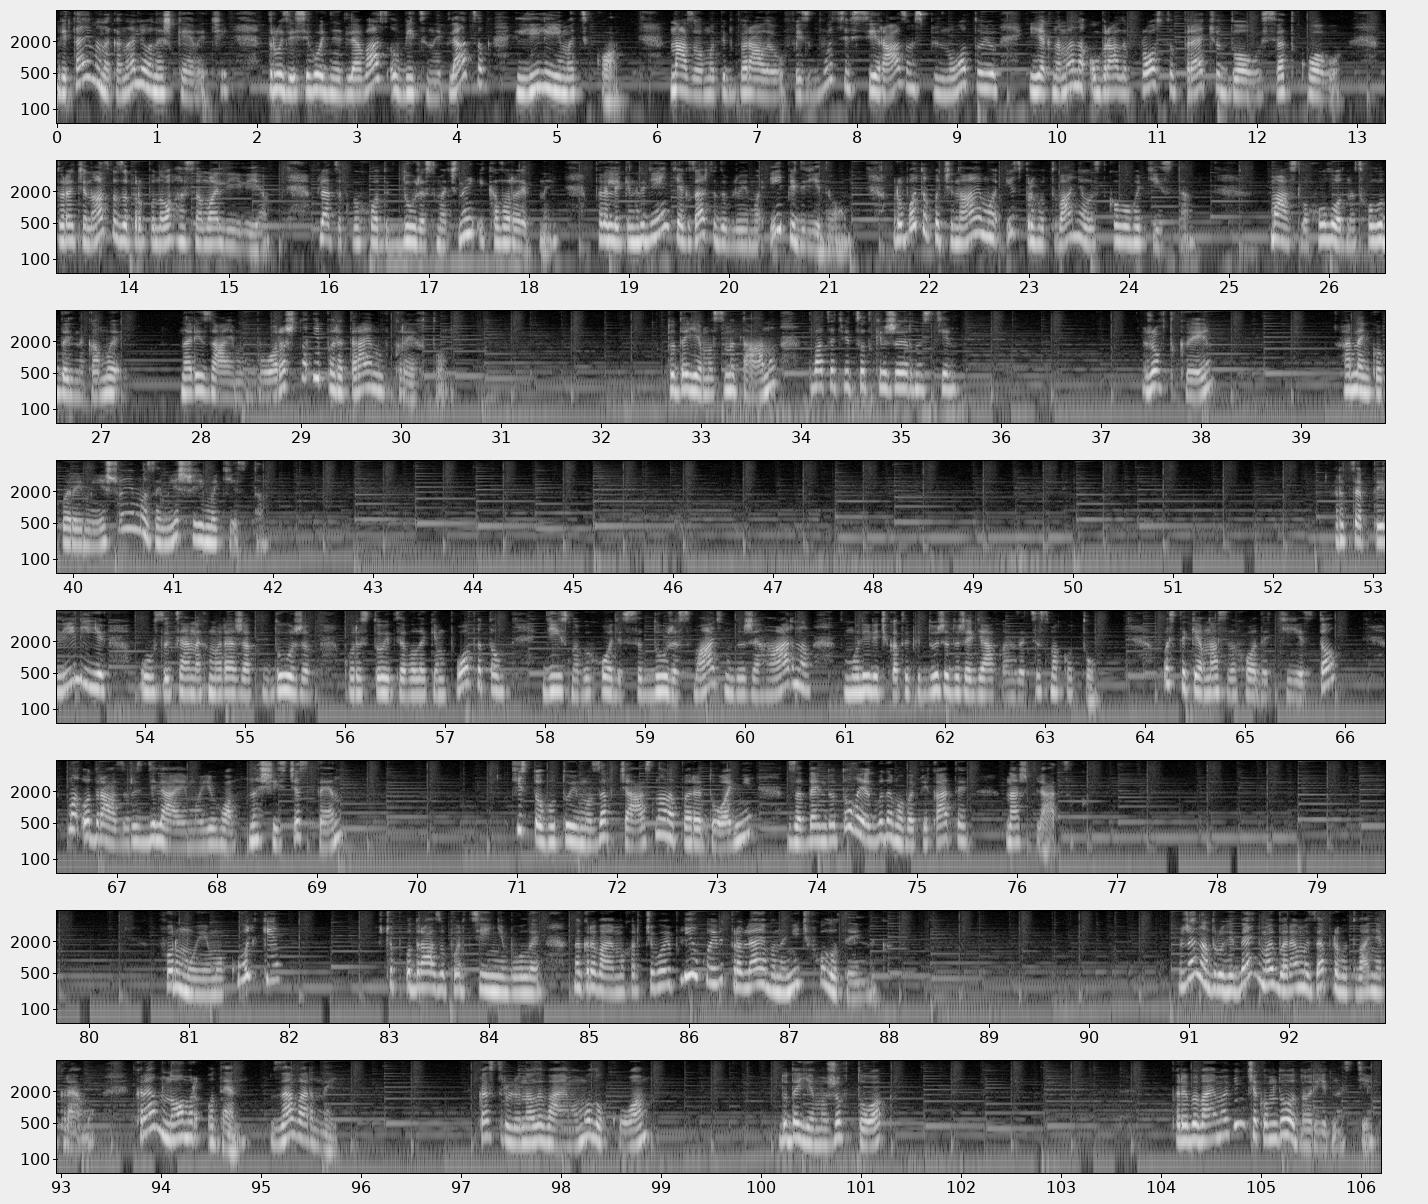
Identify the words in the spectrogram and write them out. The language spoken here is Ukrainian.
Вітаємо на каналі Онешкевичі. Друзі, сьогодні для вас обіцяний пляцок Лілії Мацько. Назву ми підбирали у Фейсбуці всі разом з спільнотою і, як на мене, обрали просто пречудову, святкову. До речі, назву запропонувала сама Лілія. Пляцок виходить дуже смачний і калоритний. Перелік інгредієнтів, як завжди, дублюємо і під відео. Роботу починаємо із приготування листкового тіста. Масло холодне з холодильника ми нарізаємо борошно і перетираємо в крихту. Додаємо сметану 20% жирності, жовтки, гарненько перемішуємо, замішуємо тісто. Рецепти лілії у соціальних мережах дуже користуються великим попитом. Дійсно, виходить все дуже смачно, дуже гарно. Тому Лілічка тобі дуже-дуже дякуємо за цю смакоту. Ось таке в нас виходить тісто. Ми одразу розділяємо його на 6 частин. Тісто готуємо завчасно напередодні, за день до того, як будемо випікати наш пляцок. Формуємо кульки щоб одразу порційні були, накриваємо харчовою плівкою і відправляємо на ніч в холодильник. Вже на другий день ми беремо за приготування крему. Крем номер 1 заварний. В каструлю наливаємо молоко, додаємо жовток, перебиваємо вінчиком до однорідності.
